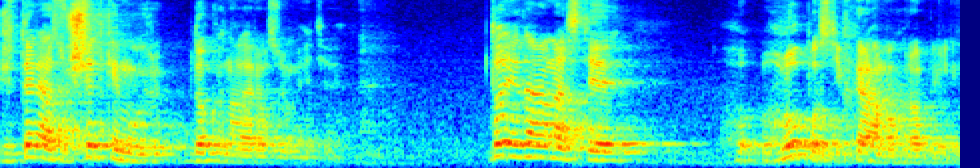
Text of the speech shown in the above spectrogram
že teraz už všetkému dokonale rozumiete? nedávna ste hlúposti v chrámoch robili.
